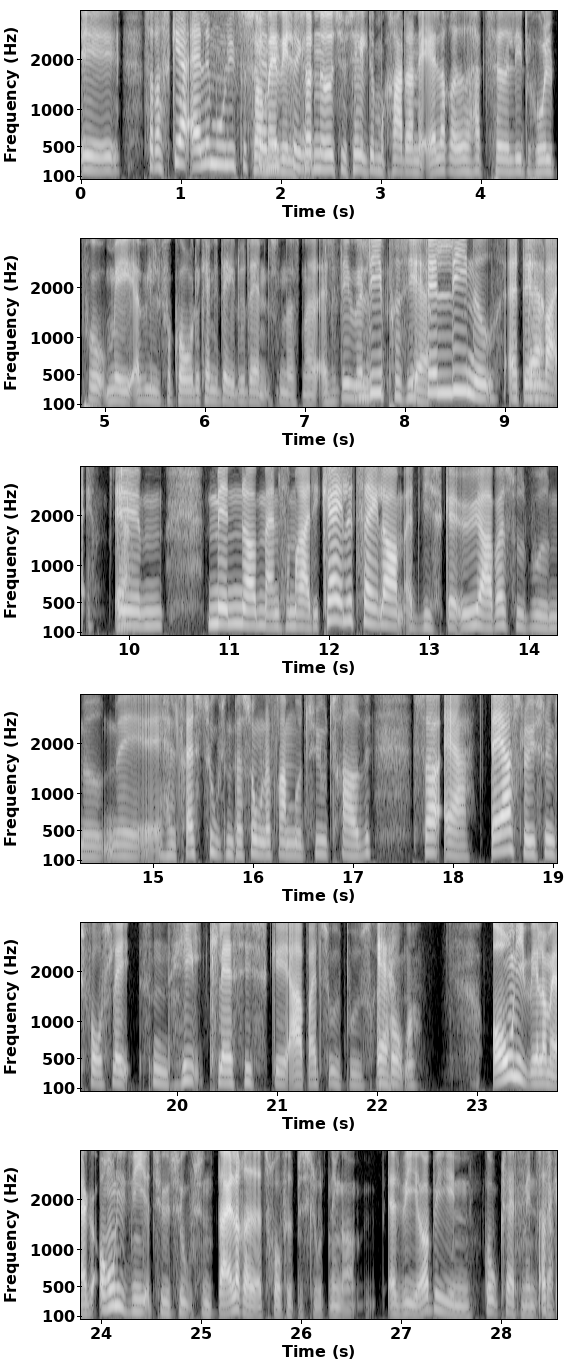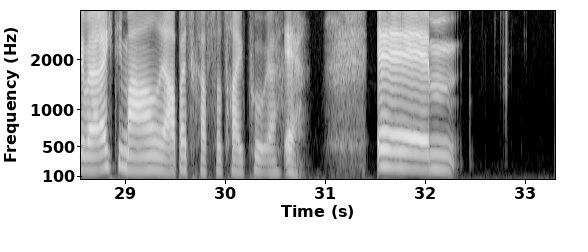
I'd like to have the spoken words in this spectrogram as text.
Øh, så der sker alle mulige forskellige ting. Som er vel ting. sådan noget, Socialdemokraterne allerede har taget lidt hul på med at ville forkorte kandidatuddannelsen og sådan noget. Altså, det er vel, lige præcis. Ja. Det er lige ned af den ja. vej. Ja. Øhm, men når man som radikale taler om, at vi skal øge arbejdsudbuddet med, med 50.000 personer frem mod 2030, så er deres løsningsforslag sådan helt klassiske arbejdsudbudsreformer. Ja. Oven i, vel at mærke, oven i de 29.000, der allerede er truffet beslutning om, at vi er oppe i en god klat mennesker. Der skal være rigtig meget arbejdskraft at trække på, ja. Ja. Øhm,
